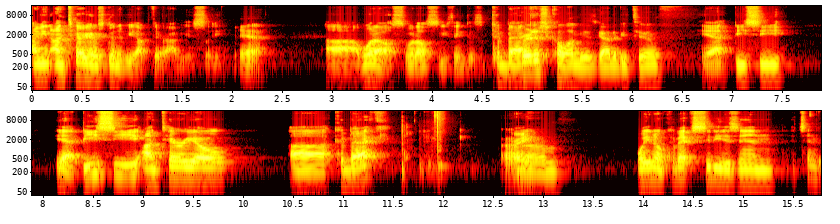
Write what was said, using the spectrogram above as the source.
I mean, Ontario's going to be up there, obviously. Yeah. Uh, what else? What else do you think is Quebec? British Columbia's got to be too. Yeah, BC. Yeah, BC, Ontario, uh, Quebec. Right. Um, Wait, no, Quebec City is in. It's in.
